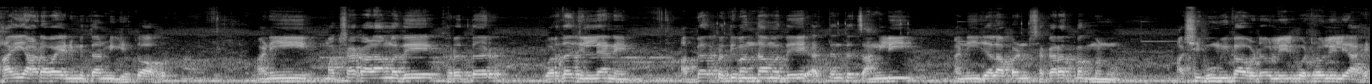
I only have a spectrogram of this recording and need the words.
हाही आढावा या निमित्तानं मी घेतो आहोत. आणि मागच्या काळामध्ये खरं तर वर्धा जिल्ह्याने अपघात प्रतिबंधामध्ये अत्यंत चांगली आणि ज्याला आपण सकारात्मक म्हणू अशी भूमिका वडवली वठवलेली आहे.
